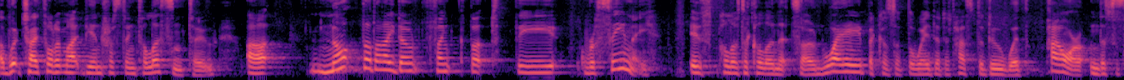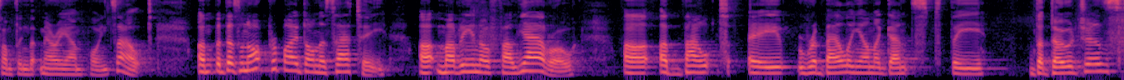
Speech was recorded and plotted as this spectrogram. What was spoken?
uh, which I thought it might be interesting to listen to. Uh, not that I don't think that the Rossini is political in its own way because of the way that it has to do with power, and this is something that Mary Ann points out. Um, but there's an opera by Donizetti, uh, Marino Faliero, uh, about a rebellion against the, the doges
